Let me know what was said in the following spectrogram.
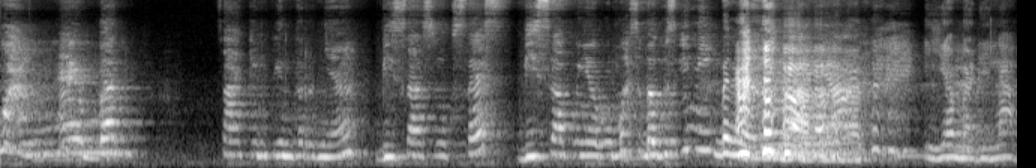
laude. Hebat. Saking pinternya bisa sukses, bisa punya rumah sebagus ini. Benar banget. Iya Mbak Dela,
